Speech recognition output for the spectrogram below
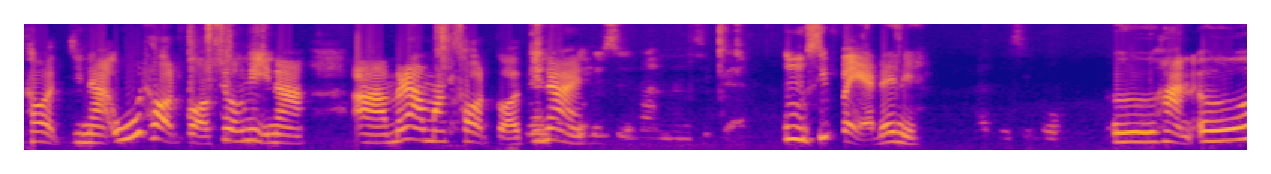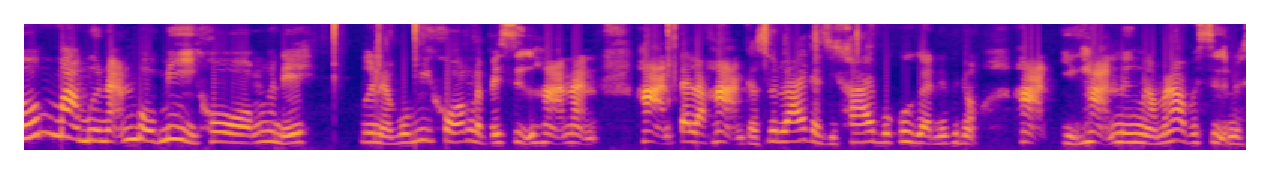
ที่ไหนทอดจีน่าอู้ทอดกรอบช่วงนี้นะอ่าไม่ได้เอามาทอดกรอบจีน่าไปซื้อหันหนึ่งสิบแปดอืมสิบแปดได้เนี่ยแล้วถึงสิบหกเออหันเออ มามือนั้นบ่มีของหั่นเด้มือนั้นบ่มีของเลยไปซื้อหานั่นหานแต่ละหานก็สุดท้ายก็สิขายบ่คือกันเด้พี่น้องหานอีกหานหนึงน่ะมันเอาไปซื้อน่ะ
